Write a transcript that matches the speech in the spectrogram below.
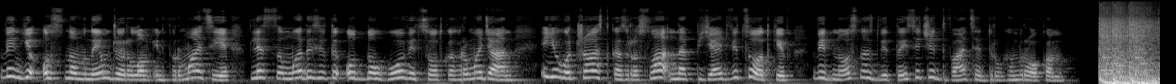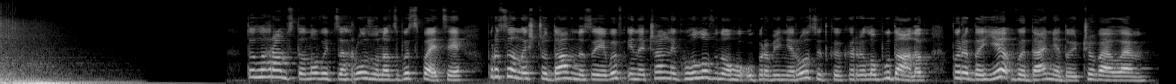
Він є основним джерелом інформації для 71% громадян, і його частка зросла на 5% відносно з 2022 роком. Телеграм становить загрозу нацбезпеці. Про це нещодавно заявив і начальник головного управління розвідки Кирило Буданов. Передає видання Deutsche Welle.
